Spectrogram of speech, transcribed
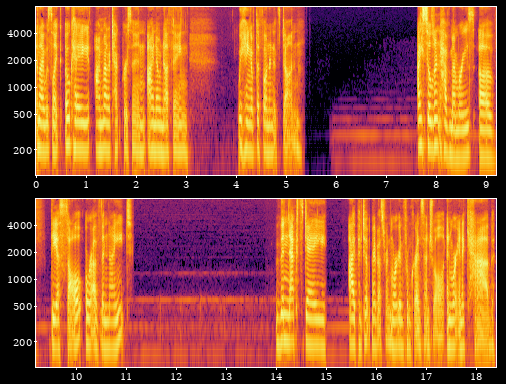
And I was like, okay, I'm not a tech person. I know nothing. We hang up the phone and it's done. I still didn't have memories of the assault or of the night. The next day, I picked up my best friend Morgan from Grand Central and we're in a cab.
